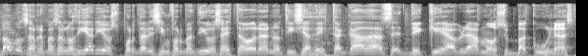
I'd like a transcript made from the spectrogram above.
Vamos a repasar los diarios, portales informativos a esta hora, noticias destacadas. ¿De qué hablamos? Vacunas.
